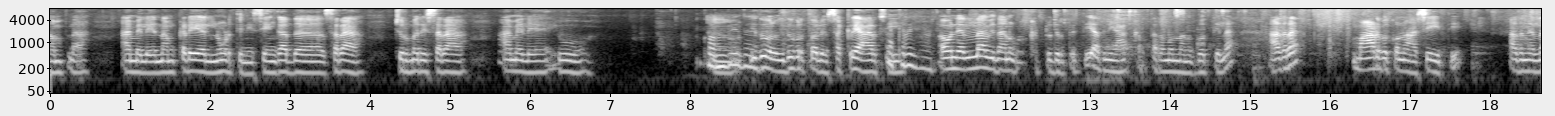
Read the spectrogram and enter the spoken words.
ಹಂಪ್ಲ, ಆಮೇಲೆ ನಮ್ಮ ಕಡೆ ಅಲ್ಲಿ ನೋಡ್ತೀನಿ, ಶೇಂಗಾದ ಸರ, ಚುರ್ಮರಿ ಸರ, ಆಮೇಲೆ ಇವು ಇದು ಇದು ಬರ್ತಾವಲ್ಲ ಸಕ್ಕರೆ ಆರತಿ. ಅವನ್ನೆಲ್ಲ ವಿಧಾನಗಳು ಕಟ್ಟೋದಿರ್ತೈತಿ. ಅದನ್ನ ಯಾಕೆ ಕಟ್ತಾರ ಅನ್ನೋದು ನನಗೆ ಗೊತ್ತಿಲ್ಲ. ಆದ್ರೆ ಮಾಡಬೇಕು ಅನ್ನೋ ಆಸೆ ಐತಿ. ಅದನ್ನೆಲ್ಲ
